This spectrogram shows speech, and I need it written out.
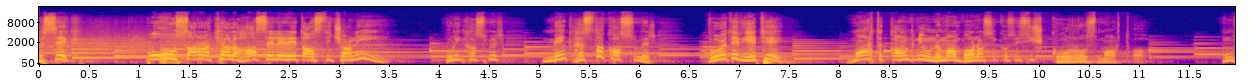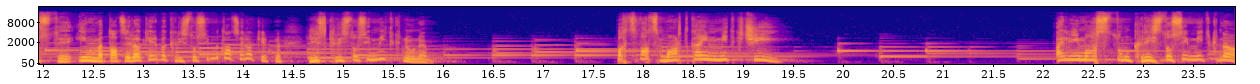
Լսեք, Պողոս Արաքյալը հասել էր այդ աստիճանի, որ ինքը ասում էր, մենք հստակ ասում էր, որովհետև եթե մարդը կանգնի ու նման բան ասի, կասես ինչ գորոզ մարդ է։ Ոնց թե իմ մտածելակերպը Քրիստոսի մտածելակերպն է։ Ես Քրիստոսի միտքն ունեմ։ Բացված մարդկային միտք չի։ Այլ իմաստուն Քրիստոսի միտքն է։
